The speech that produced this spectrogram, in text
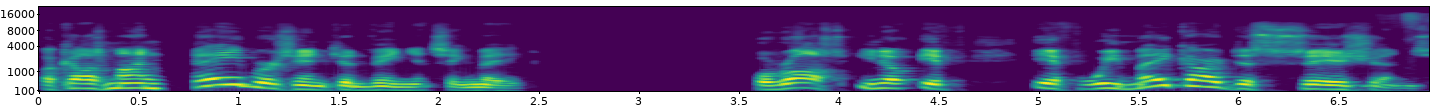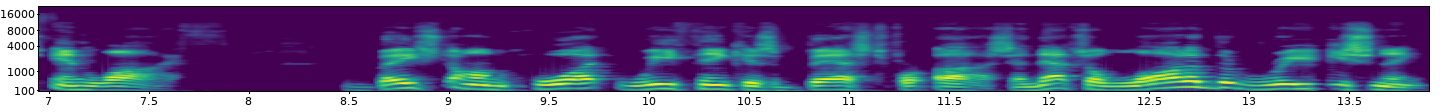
Because my neighbor's inconveniencing me. Well, Ross, you know, if if we make our decisions in life based on what we think is best for us. And that's a lot of the reasoning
